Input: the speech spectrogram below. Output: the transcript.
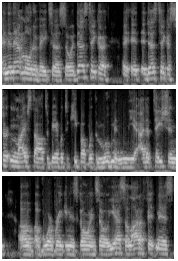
And then that motivates us. So it does take a, it, it does take a certain lifestyle to be able to keep up with the movement and the adaptation of, of where breaking is going. So yes, a lot of fitness,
